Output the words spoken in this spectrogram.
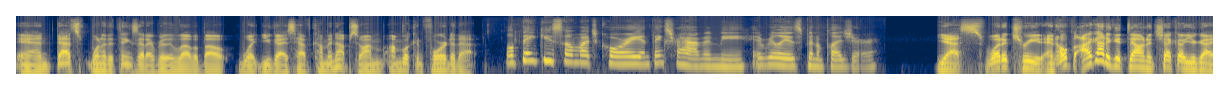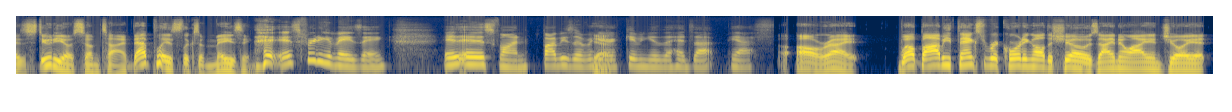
And that's one of the things that I really love about what you guys have coming up. So I'm I'm looking forward to that. Well, thank you so much, Corey, and thanks for having me. It really has been a pleasure. Yes, what a treat. And hope I got to get down and check out your guys' studio sometime. That place looks amazing. it's pretty amazing. It is fun. Bobby's over Yeah. here giving you the heads up. Yes. All right. Well, Bobby, thanks for recording all the shows. I know I enjoy it.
